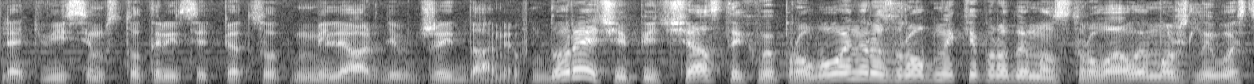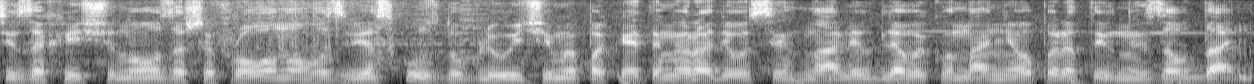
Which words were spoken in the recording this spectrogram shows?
блять 8, 130, 500 мільярдів джейдамів. До речі, під час тих випробувань розробники продемонстрували можливості захищеного зашифрованого зв'язку з дублюючими пакетами радіосигналів для виконання оперативних завдань.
